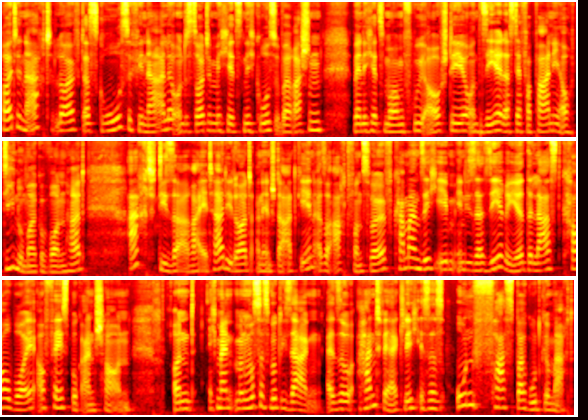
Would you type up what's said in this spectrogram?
Heute Nacht läuft das große Finale und es sollte mich jetzt nicht groß überraschen, wenn ich jetzt morgen früh aufstehe und sehe, dass der Fapani auch die Nummer gewonnen hat. Acht dieser Reiter, die dort an den Start gehen, also acht von zwölf, kann man sich eben in dieser Serie The Last Cowboy auf Facebook Facebook anschauen. Und ich meine, man muss das wirklich sagen. Also handwerklich ist das unfassbar gut gemacht.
